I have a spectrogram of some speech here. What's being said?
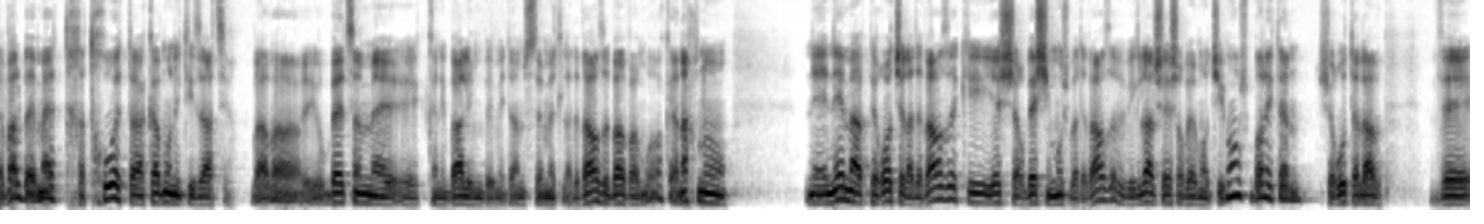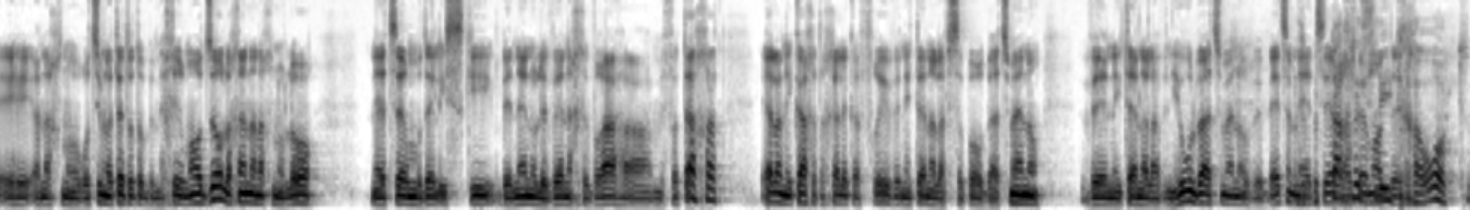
אבל באמת חתכו את הקו מוניטיזציה. היו בעצם קניבלים במידה מסוימת לדבר הזה, באו ואמרו, אוקיי, אנחנו נהנה מהפירות של הדבר הזה, כי יש הרבה שימוש בדבר הזה, ובגלל שיש הרבה מאוד שימוש, בוא ניתן שירות עליו, ואנחנו רוצים לתת אותו במחיר מאוד זול, לכן אנחנו לא נייצר מודל עסקי בינינו לבין החברה המפתחת. אלא ניקח את החלק ה free וניתן עליו support בעצמנו, וניתן עליו ניהול בעצמנו, ובעצם נייצר הרבה מאוד... בתכלס להתחרות.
